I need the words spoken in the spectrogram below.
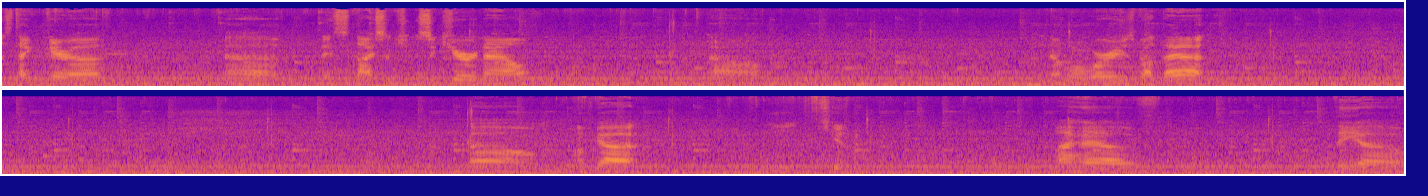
is taken care of. Uh, it's nice and secure now. Um, no more worries about that. Got, hmm, excuse me. I have the uh,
